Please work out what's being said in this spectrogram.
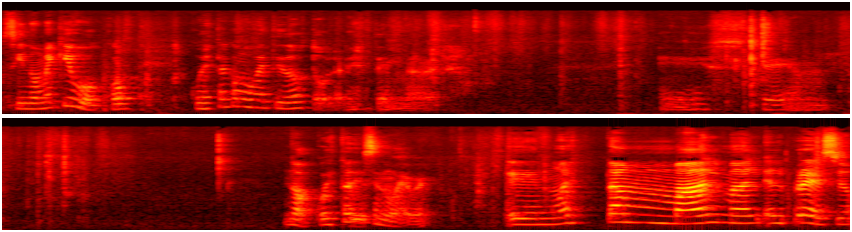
Si no me equivoco, cuesta como 22 dólares. Déjenme ver. Este... No, cuesta 19. Eh, no es tan mal, mal el precio.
